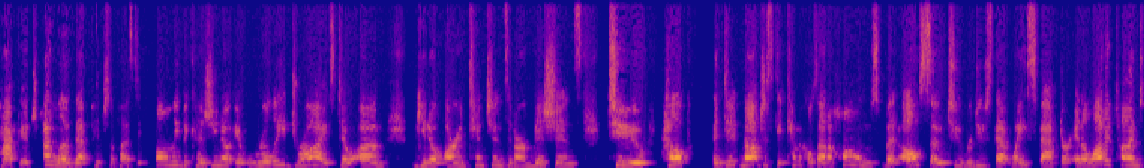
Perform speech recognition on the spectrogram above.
package. I love that pitch the plastic only because you know it really drives to um you know our intentions and our missions to help did not just get chemicals out of homes but also to reduce that waste factor and a lot of times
